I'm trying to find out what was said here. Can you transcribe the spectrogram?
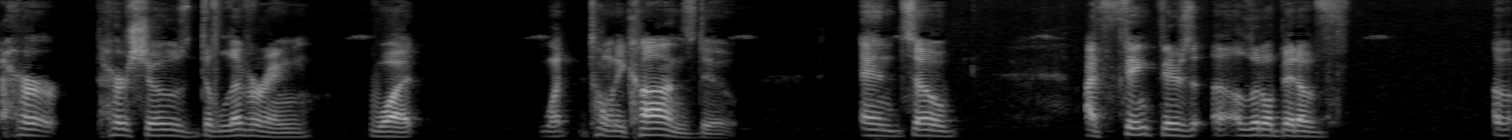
her her shows delivering what what Tony Khan's do. And so I think there's a, little bit of of,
